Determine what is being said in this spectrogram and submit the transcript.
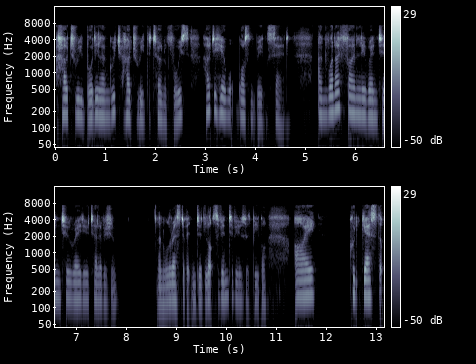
how to read body language, how to read the tone of voice, how to hear what wasn't being said. And when I finally went into radio, television, and all the rest of it, and did lots of interviews with people, I could guess that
